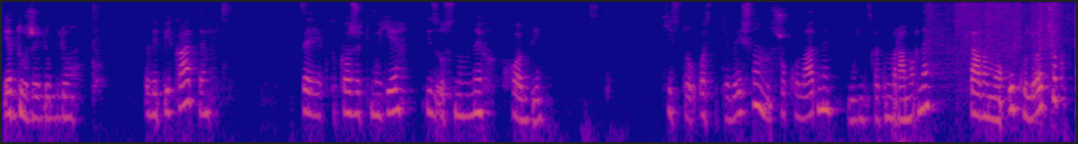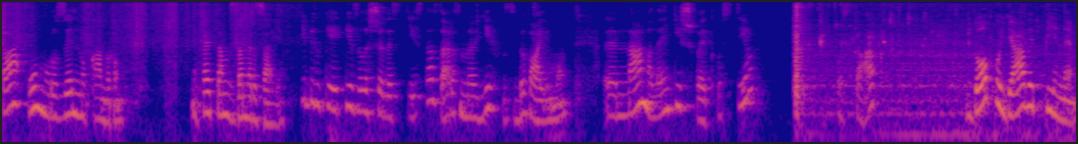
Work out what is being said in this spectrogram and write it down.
Я дуже люблю випікати. Це, як то кажуть, моє із основних хобі. Тісто ось таке вийшло, ну, шоколадне, можна сказати, мраморне. Ставимо у кульочок та у морозильну камеру. Нехай там замерзає. Ті білки, які залишились тіста, зараз ми їх збиваємо е, на маленькій швидкості. Ось так. До появи піни.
